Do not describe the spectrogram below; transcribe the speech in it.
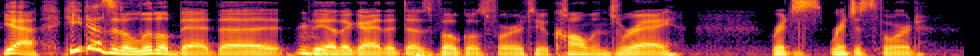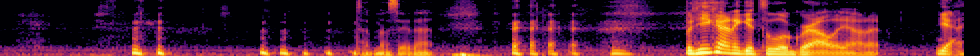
Yeah, he does it a little bit. The Mm-hmm. the other guy that does vocals for her too, Collins Ray, Regis Regisford. I'm gonna say that. but he kind of gets a little growly on it. yeah,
